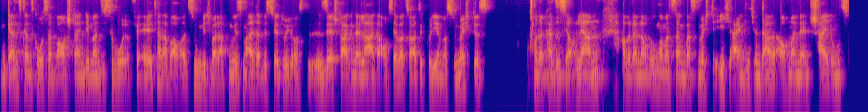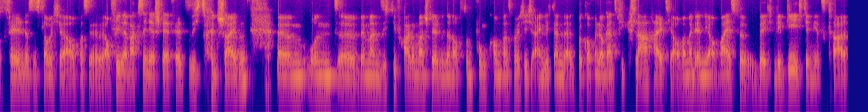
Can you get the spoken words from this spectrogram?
ein ganz, ganz großer Baustein, den man sich sowohl für Eltern, aber auch als Jugendlich, weil ab einem gewissen Alter bist du ja durchaus sehr stark in der Lage, auch selber zu artikulieren, was du möchtest. Oder kannst es ja auch lernen, aber dann auch irgendwann mal zu sagen, was möchte ich eigentlich? Und da auch mal eine Entscheidung zu fällen, das ist, glaube ich, ja auch was äh, auch vielen Erwachsenen ja schwerfällt, sich zu entscheiden. Ähm, und äh, wenn man sich die Frage mal stellt und dann auf so einen Punkt kommt, was möchte ich eigentlich, dann äh, bekommt man ja auch ganz viel Klarheit ja auch, weil man dann ja auch weiß, für welchen Weg gehe ich denn jetzt gerade.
